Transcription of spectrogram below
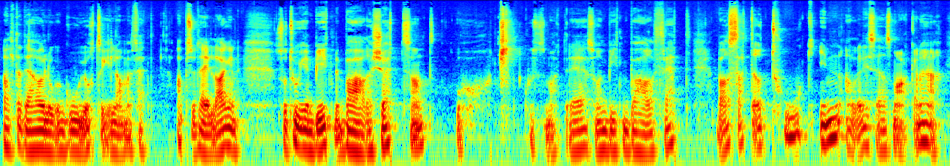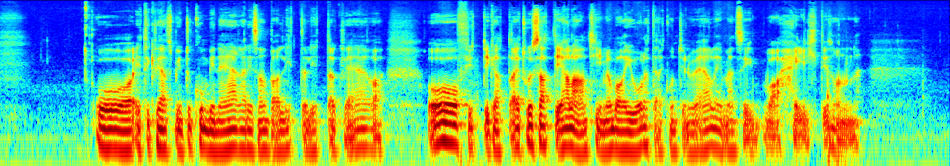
Alt dette har jo ligget godgjort seg i lammefett absolutt hele dagen. Så tok jeg en bit med bare kjøtt. sant? Oh, hvordan smakte det? Så en bit med bare fett. Bare satt der og tok inn alle disse her smakene her. Og etter hvert begynte å kombinere de, sant? bare litt og litt av hver. og å, fytti katta. Jeg tror jeg satt i halvannen time og bare gjorde dette kontinuerlig mens jeg var helt i sånn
